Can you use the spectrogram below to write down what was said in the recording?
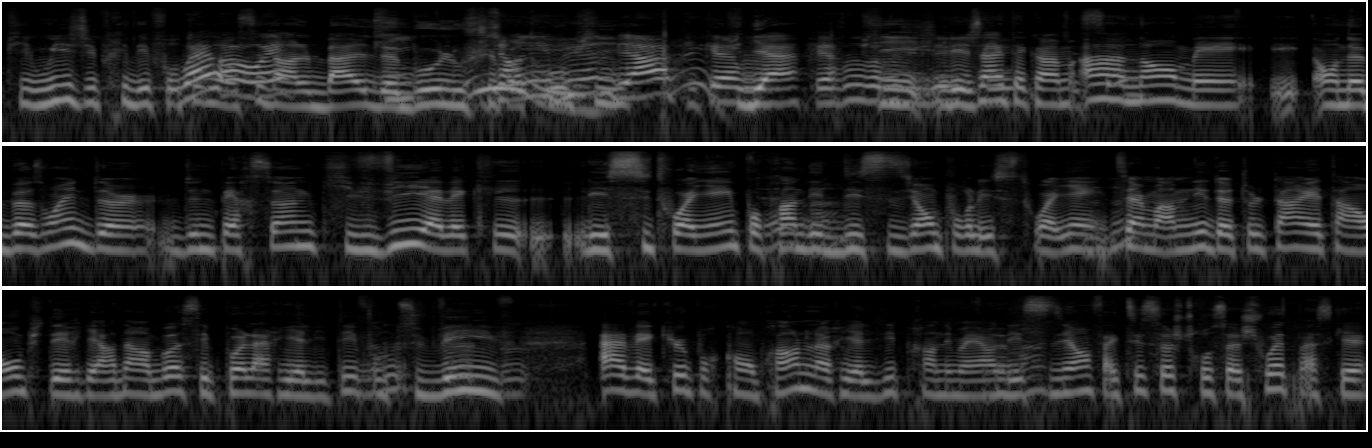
puis oui, j'ai pris des photos Ouais, moi ouais, aussi ouais. dans le bal de boule ou je sais pas trop, puis... puis Puis, les gens étaient comme ah ça. non mais on a besoin d'un- d'une personne qui vit avec les citoyens pour prendre des décisions pour les citoyens. Mm-hmm. Tu sais, à donné de tout le temps être en haut puis de les regarder en bas, c'est pas la réalité. Il faut que tu vives avec eux pour comprendre leur réalité, prendre les meilleures Vraiment. décisions. Fait que, tu sais, ça je trouve ça chouette parce que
